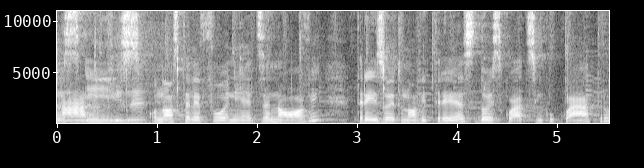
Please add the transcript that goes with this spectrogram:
artesanato aqui, isso. né? O nosso telefone é 19 3893 2454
